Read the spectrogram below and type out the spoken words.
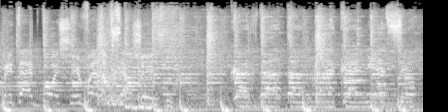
обретает больше, и в этом вся жизнь. Когда-то наконец все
